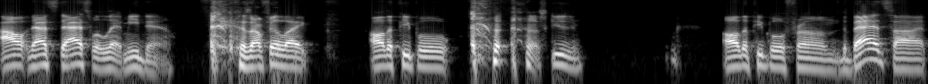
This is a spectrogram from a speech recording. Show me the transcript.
I that's that's what let me down. Cause I feel like all the people excuse me, all the people from the bad side,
